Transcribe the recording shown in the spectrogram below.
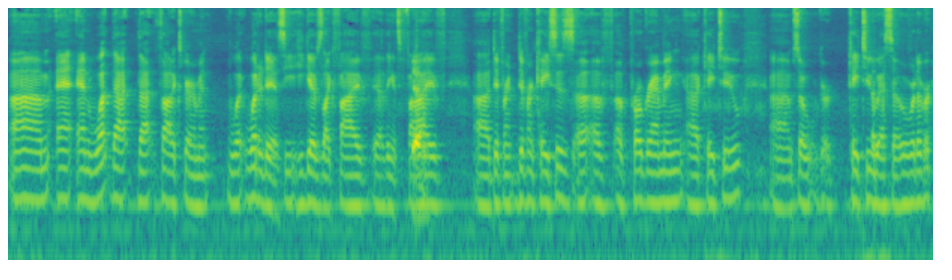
um, and, and what that that thought experiment what what it is. He, he gives like five. I think it's five. Uh, different different cases uh, of, of programming uh, K2, um, so or K2 SO or whatever.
